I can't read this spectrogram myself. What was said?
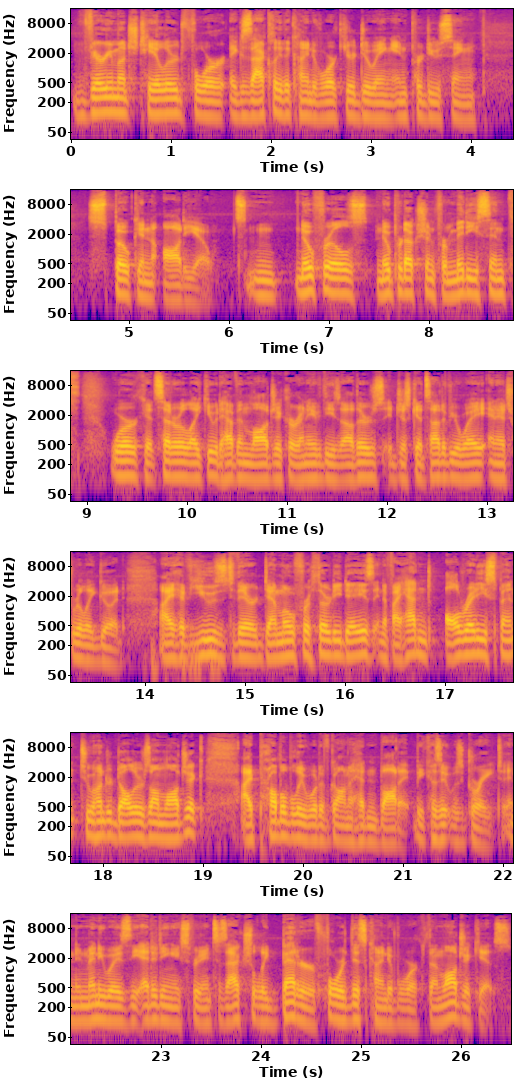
very much tailored for exactly the kind of work you're doing in producing spoken audio. No frills, no production for MIDI synth work, etc., like you would have in Logic or any of these others. It just gets out of your way and it's really good. I have used their demo for 30 days, and if I hadn't already spent $200 on Logic, I probably would have gone ahead and bought it because it was great. And in many ways, the editing experience is actually better for this kind of work than Logic is.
